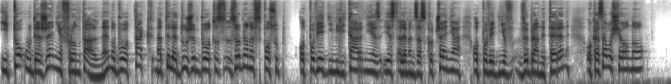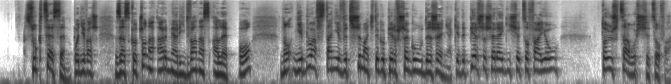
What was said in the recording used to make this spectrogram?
I to uderzenie frontalne no było tak na tyle dużym, było to zrobione w sposób odpowiedni militarnie, jest element zaskoczenia, odpowiednio wybrany teren. Okazało się ono sukcesem, ponieważ zaskoczona armia Ridwana z Aleppo no, nie była w stanie wytrzymać tego pierwszego uderzenia. Kiedy pierwsze szeregi się cofają, to już całość się cofa.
